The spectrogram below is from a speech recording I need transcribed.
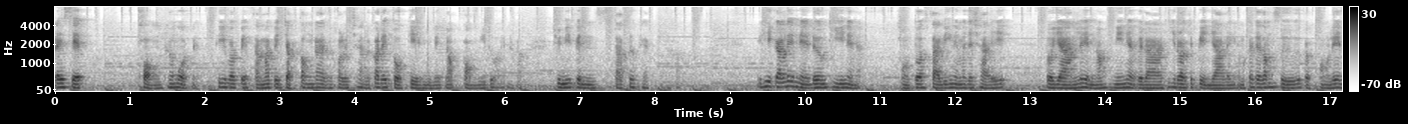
ได้เซตของทั้งหมดเนี่ยที่ว่าเป็นสามารถเป็นจับต้องได้เป็นคอลเลคชันแล้วก็ได้ตัวเกมอยู่ในกล่องนี้ด้วยนะครับชุดนี้เป็น starter pack นะครับวิธีการเล่นเนี่ยเดิมทีเนี่ยของตัว Starlink เนี่ยมันจะใช้ตัวยานเล่นเนาะนี้เนี่ยเวลาที่เราจะเปลี่ยนยานอะไรเงี้ยมันก็จะต้องซื้อแบบของเล่น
